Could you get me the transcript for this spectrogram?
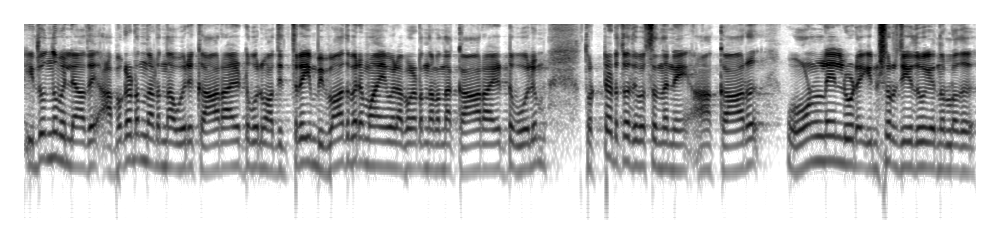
ഇതൊന്നുമില്ലാതെ അപകടം നടന്ന ഒരു കാറായിട്ട് പോലും അത് ഇത്രയും വിവാദപരമായ ഒരു അപകടം നടന്ന കാറായിട്ട് പോലും തൊട്ടടുത്ത ദിവസം തന്നെ ആ കാറ് ഓൺലൈനിലൂടെ ഇൻഷുർ ചെയ്തു എന്നുള്ളത്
